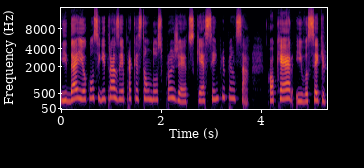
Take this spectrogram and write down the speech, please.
E daí eu consegui trazer para a questão dos projetos, que é sempre pensar qualquer e você que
